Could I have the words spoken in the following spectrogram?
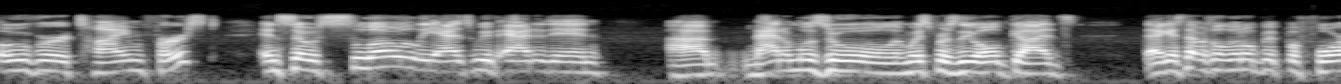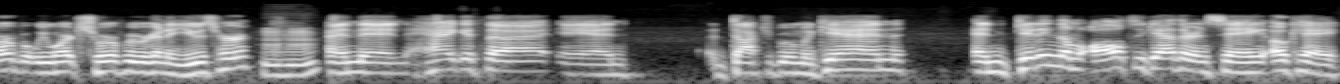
over time first. And so slowly, as we've added in um, Madame Lazul and Whispers of the Old Gods, I guess that was a little bit before, but we weren't sure if we were going to use her. Mm-hmm. And then Hagatha and Dr. Boom again, and getting them all together and saying, okay,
